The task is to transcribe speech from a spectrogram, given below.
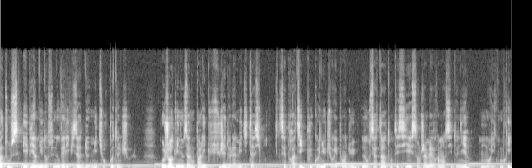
à tous et bienvenue dans ce nouvel épisode de Meet Your Potential. Aujourd'hui, nous allons parler du sujet de la méditation. Cette pratique, plus connue que répandue, dont certains ont essayé sans jamais vraiment s'y tenir, moi y compris,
